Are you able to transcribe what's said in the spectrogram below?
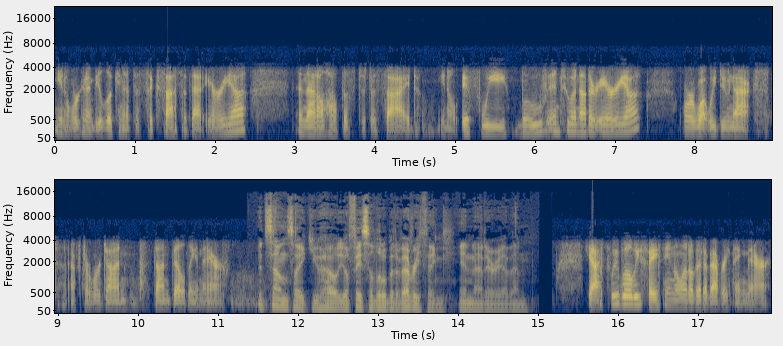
you know we're going to be looking at the success of that area, and that'll help us to decide, you know, if we move into another area or what we do next after we're done done building there. It sounds like you you'll face a little bit of everything in that area then yes, we will be facing a little bit of everything there.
